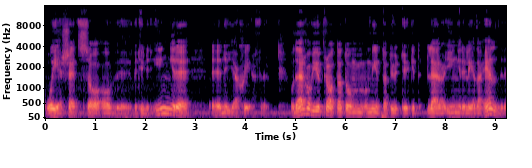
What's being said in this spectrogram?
och ersätts av, eh, betydligt yngre eh, nya chefer. Och där har vi ju pratat om och myntat uttrycket lära yngre leda äldre.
